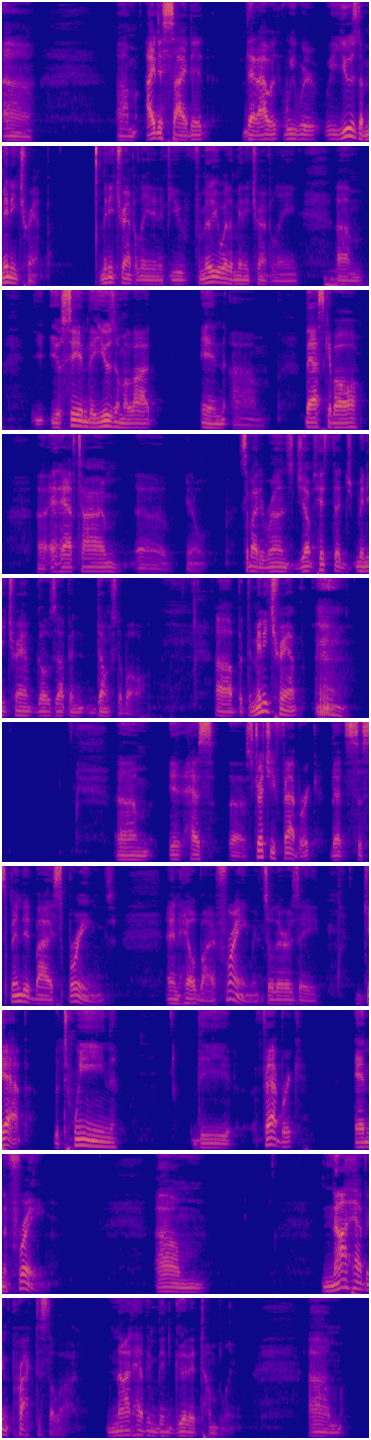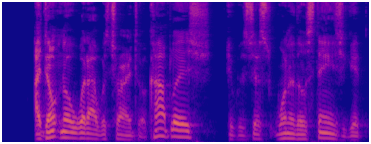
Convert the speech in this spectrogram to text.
uh, um, I decided that I was we were we used a mini tramp, mini trampoline, and if you're familiar with a mini trampoline, um, you, will see them. They use them a lot in um, basketball uh, at halftime. Uh, you know, somebody runs, jumps, hits the mini tramp, goes up and dunks the ball. Uh, but the mini tramp, um, it has a stretchy fabric that's suspended by springs and held by a frame. And so there is a gap between the fabric and the frame. Um, not having practiced a lot, not having been good at tumbling, um, I don't know what I was trying to accomplish. It was just one of those things you get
